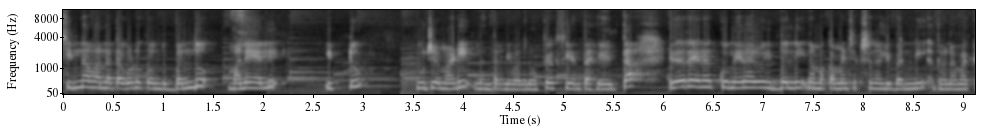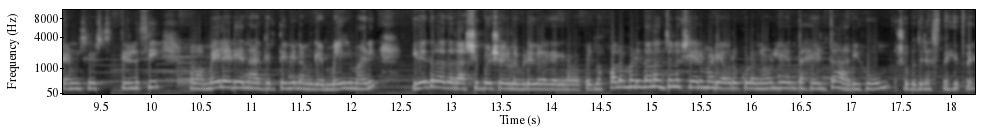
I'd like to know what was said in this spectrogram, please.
ಚಿನ್ನವನ್ನು ತಗೊಂಡು ಬಂದು ಮನೆಯಲ್ಲಿ ಇಟ್ಟು ಪೂಜೆ ಮಾಡಿ, ನಂತರ ನೀವು ಅದನ್ನು ಉಪಯೋಗಿಸಿ ಅಂತ ಹೇಳ್ತಾ, ಇದರ ಏನಕ್ಕೂ ಏನಾದ್ರು ಇದ್ದಲ್ಲಿ ನಮ್ಮ ಕಮೆಂಟ್ ಸೆಕ್ಷನ್ ಅಲ್ಲಿ ಬನ್ನಿ, ಅಥವಾ ನಮ್ಮ ಕಮೆಂಟ್ ತಿಳಿಸಿ, ನಮ್ಮ ಮೇಲ್ ಐಡಿ ಆಗಿರ್ತೀವಿ ನಮಗೆ ಮೇಲ್ ಮಾಡಿ, ಇದೇ ತರಹದ ರಾಶಿ ಭವಿಷ್ಯಗಳ ವಿಡಿಯೋಗಳಿಗಾಗಿ ನಮ್ಮ ಫಾಲೋ ಮಾಡಿ ನಾಲ್ಕು ಜನ ಶೇರ್ ಮಾಡಿ, ಅವರು ಕೂಡ ನೋಡಲಿ ಅಂತ ಹೇಳ್ತಾ, ಹರಿ ಹೋಮ್ ಶುಭ ದಿನ ಸ್ನೇಹಿತರೆ.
